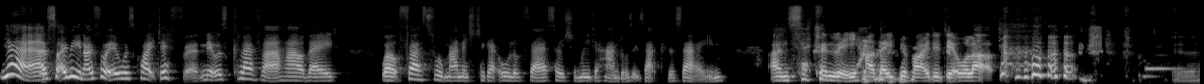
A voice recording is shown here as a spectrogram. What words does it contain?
yeah so i mean i thought it was quite different and it was clever how they'd well first of all managed to get all of their social media handles exactly the same and secondly how they divided it all up Yeah.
